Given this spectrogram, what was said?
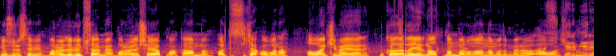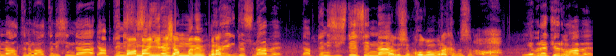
Gözünü seveyim. Bana öyle yükselme. Bana öyle şey yapma. Tamam mı? Artistik yapma bana. Havan kime yani? Bu kadar da yerin altında mı var? Onu anlamadım ben o Abi havan. sikerim yerinin altını mı altın işinde ha. Yaptığın iş Tamam ben gideceğim. Beni bırak. Nereye gidiyorsun abi? Yaptığın iş iş değil senin ha. Kardeşim kolumu bırakır mısın? Ah! Niye bırakıyorum abi?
